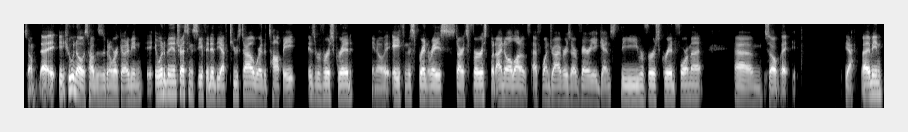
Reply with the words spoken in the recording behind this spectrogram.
So uh, it, it, who knows how this is going to work out? I mean, it, it would have been interesting to see if they did the F2 style where the top eight is reverse grid. You know, eighth in the sprint race starts first, but I know a lot of F1 drivers are very against the reverse grid format. Um, so, uh, yeah, I mean,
